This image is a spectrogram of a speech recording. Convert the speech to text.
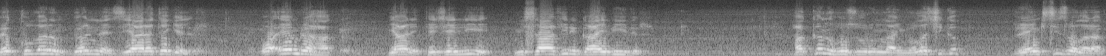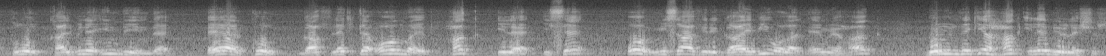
Ve kulların gönlüne ziyarete gelir. O emre hak yani tecelli misafiri gaybidir. Hakkın huzurundan yola çıkıp renksiz olarak kulun kalbine indiğinde eğer kul gaflette olmayıp hak ile ise o misafiri gaybi olan emri hak gönüldeki hak ile birleşir.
